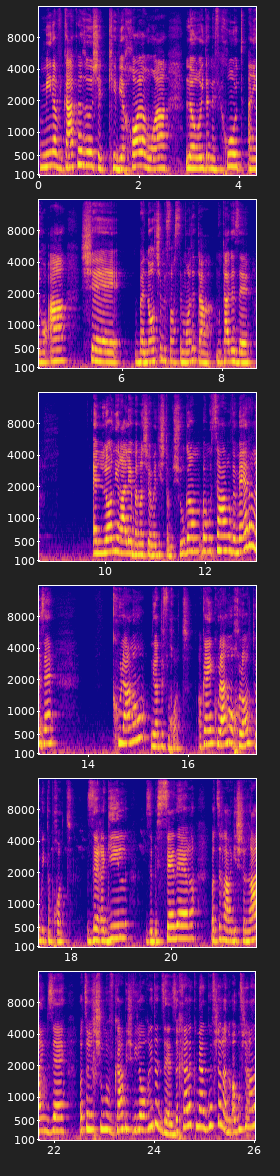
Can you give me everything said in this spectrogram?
מין אבקה כזו שכביכול אמורה להוריד את הנפיחות. אני רואה שבנות שמפרסמות את המותג הזה, הן לא נראה לי הבנות שבאמת השתמשו גם במוצר, ומעבר לזה, כולנו נהיות נפוחות, אוקיי? כולנו אוכלות ומתנפחות. זה רגיל, זה בסדר, לא צריך להרגיש רע עם זה, לא צריך שום אבקה בשביל להוריד את זה, זה חלק מהגוף שלנו. הגוף שלנו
